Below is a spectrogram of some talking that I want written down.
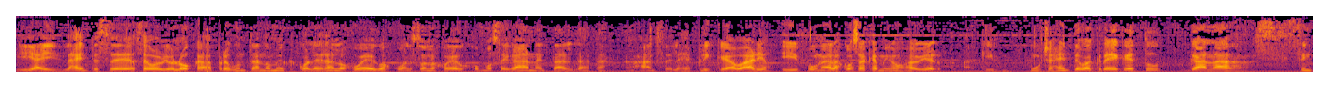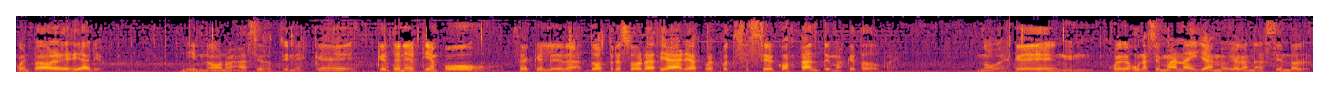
Y ahí la gente se, se volvió loca preguntándome cuáles eran los juegos, cuáles son los juegos, cómo se gana y tal, tal, tal. Entonces les expliqué a varios y fue una de las cosas que me dijo Javier. Aquí mucha gente va a creer que tú ganas 50 dólares diarios y no, no es así, eso tienes que, tener tiempo, o sea, que le das dos, tres horas diarias, pues, pues ser constante más que todo, pues. No es que juegas una semana y ya me voy a ganar 100 dólares,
